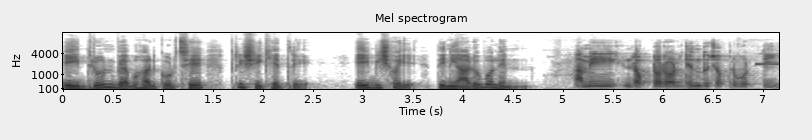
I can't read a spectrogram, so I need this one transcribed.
এই দ্রোন ব্যবহার করছে কৃষিক্ষেত্রে। এই বিষয়ে তিনি আরও বলেন। আমি doctor Ardhendu Chakraborty,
